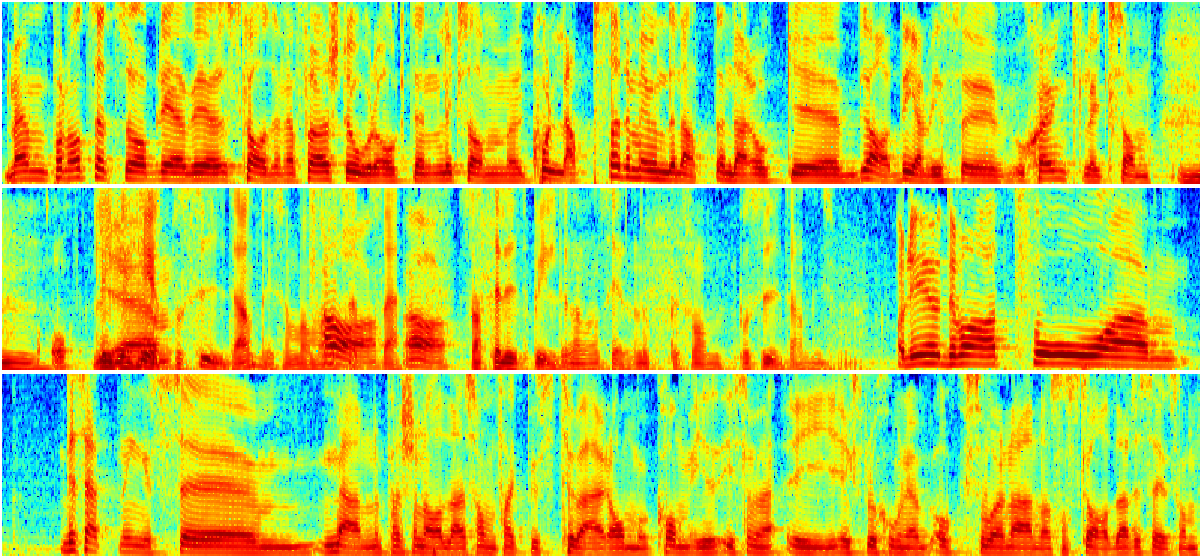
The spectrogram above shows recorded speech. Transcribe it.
Men på något sätt så blev ju skadorna för stora och den liksom kollapsade med under natten där och eh, ja, delvis eh, sjönk liksom. Och, Ligger eh, helt på sidan liksom vad man har ja, sett. Så här. ja. Satellitbilder när man ser den uppifrån på sidan. Liksom. Och det, det var två um, besättningsmän, personal där som faktiskt tyvärr omkom i, i, i explosionen och så var det några andra som skadade sig som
